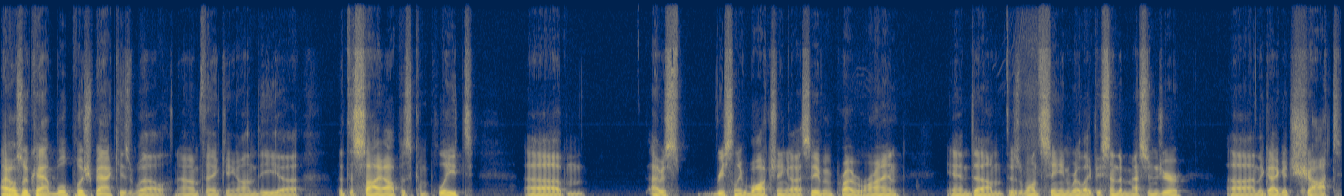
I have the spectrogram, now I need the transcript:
I also cap will push back as well. Now I'm thinking on the uh, that the psyop is complete. Um, I was recently watching uh, Saving Private Ryan, and um, there's one scene where like they send a messenger, uh, and the guy gets shot,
